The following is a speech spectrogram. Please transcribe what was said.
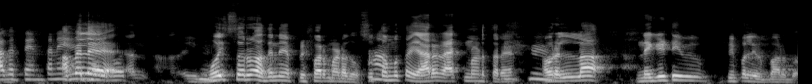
ಆಗತ್ತೆ ಅಂತಾನೆ ಆಮೇಲೆ ಹೇಳ್ಬೋದು. ಮೋಹಿತ್ ಸರ್ ಅದನ್ನೇ ಪ್ರಿಫರ್ ಮಾಡೋದು. ಸುತ್ತಮುತ್ತ ಯಾರ್ಯಾರು ಆಕ್ಟ್ ಮಾಡ್ತಾರೆ ಅವರೆಲ್ಲ ನೆಗೆಟಿವ್ ಪೀಪಲ್ ಇರಬಾರ್ದು.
